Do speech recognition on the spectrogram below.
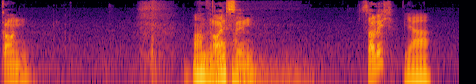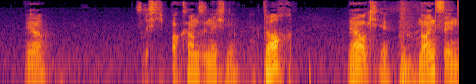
Gone. Machen Sie 19. Weiter. Soll ich? Ja. Ja. So richtig Bock haben sie nicht, ne? Doch. Ja, okay. 19.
